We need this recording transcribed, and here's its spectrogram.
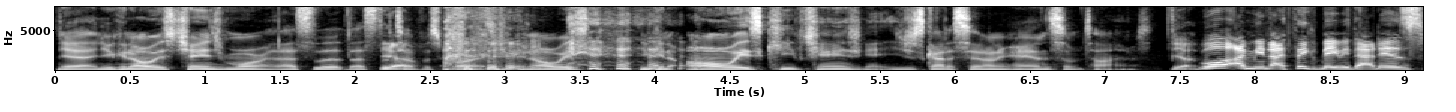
Yeah and you can always change more. That's the that's the yeah. toughest part. You can always you can always keep changing it. You just got to sit on your hands sometimes. Yeah. Well i mean i think maybe that is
